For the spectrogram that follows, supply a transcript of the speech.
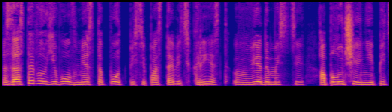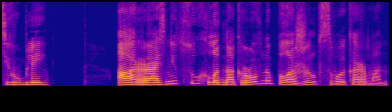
заставил его вместо подписи поставить крест в ведомости о получении пяти рублей, а разницу хладнокровно положил в свой карман.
